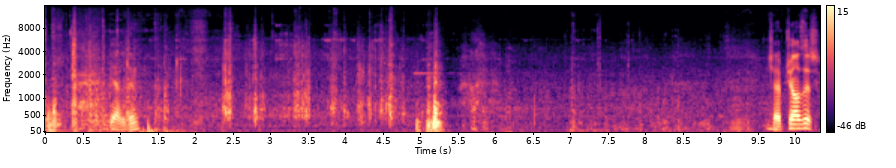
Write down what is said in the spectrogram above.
Tamam. Geldim. Kepçe hazır.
